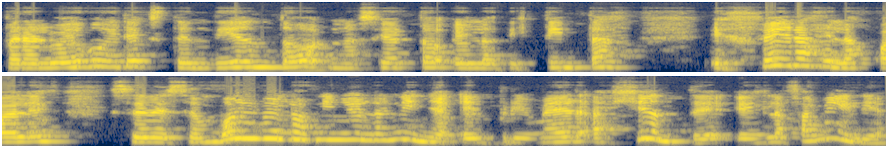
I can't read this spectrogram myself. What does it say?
para luego ir extendiendo, ¿no es cierto?, en las distintas esferas en las cuales se desenvuelven los niños y las niñas. El primer agente es la familia,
